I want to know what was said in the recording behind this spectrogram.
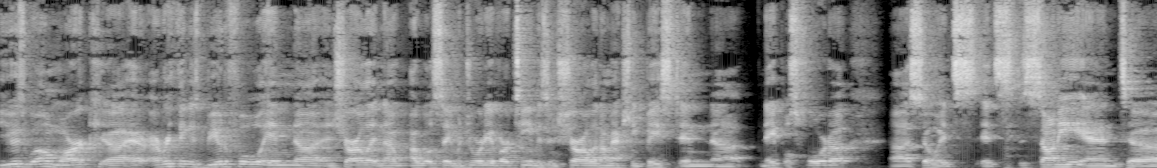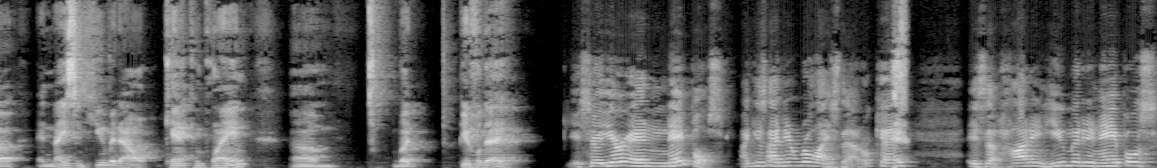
You as well, Marc. Uh, everything is beautiful in uh, in Charlotte, and I, I, will say majority of our team is in Charlotte. I'm actually based in uh, Naples, Florida. Uh, so it's it's sunny and uh, and nice and humid out. Can't complain. Um, but beautiful day. So you're in Naples. I guess I didn't realize that. Okay, is it hot and humid in Naples?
